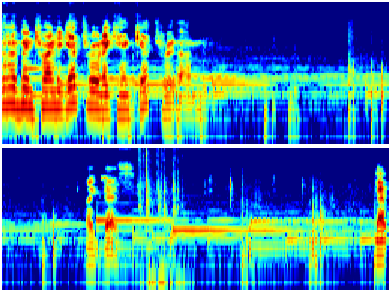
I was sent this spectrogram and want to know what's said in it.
that I've been trying to get through and I can't get through them. Like this. Nope.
